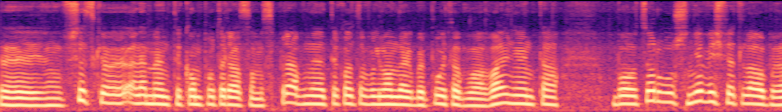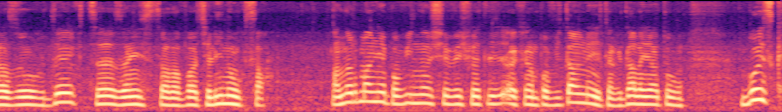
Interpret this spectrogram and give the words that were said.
Yy, Wszystkie elementy komputera są sprawne, tylko to wygląda jakby płyta była walnięta, bo co rusz nie wyświetla obrazu, gdy chcę zainstalować Linuxa a normalnie powinno się wyświetlić ekran powitalny i tak dalej, a tu błysk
